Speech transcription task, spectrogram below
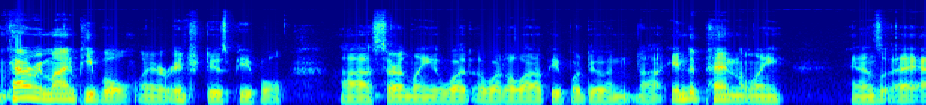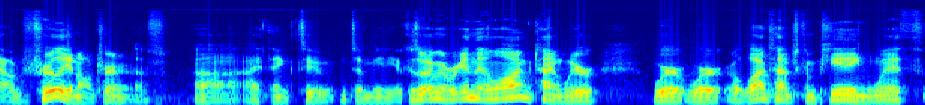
kind of remind people or introduce people. Uh, certainly, what what a lot of people are doing uh, independently and it's uh, truly an alternative, uh, I think, to to media. Because I mean, we're in a long time we're we're we're a lot of times competing with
